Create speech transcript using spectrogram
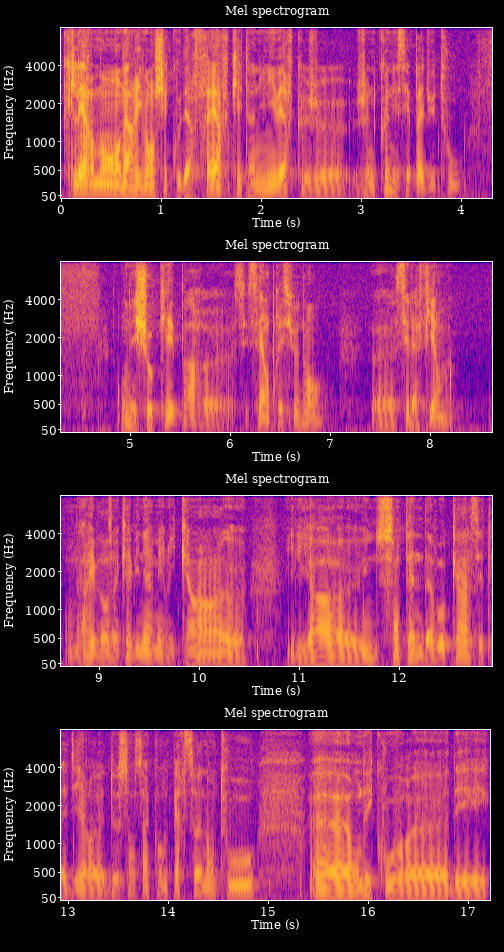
clairement, en arrivant chez Couder Frères, qui est un univers que je, je, ne connaissais pas du tout, on est choqué par. c'est impressionnant. c'est la firme. On arrive dans un cabinet américain, euh, il y a euh, une centaine d'avocats, c'est-à-dire 250 euh, personnes en tout. on découvre des,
